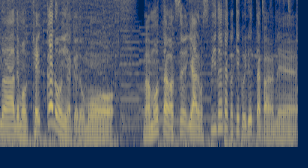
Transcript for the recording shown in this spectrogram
まあでも結果論やけどもまあ持ったが強い。いやでもスピードアタック結構入れてたからね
